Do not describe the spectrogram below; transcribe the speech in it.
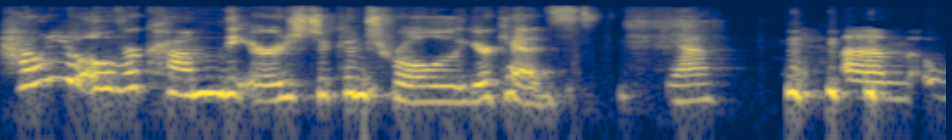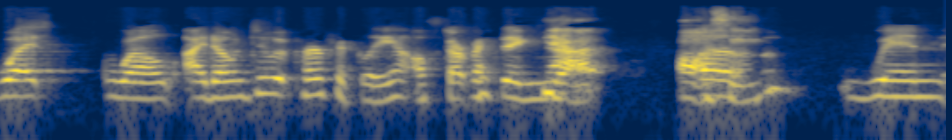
how do you overcome the urge to control your kids? Yeah. Um, what well i don't do it perfectly. I'll start by saying that. Yeah. Awesome. um, when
